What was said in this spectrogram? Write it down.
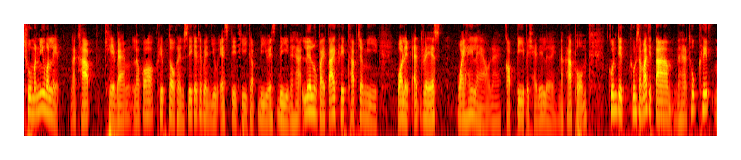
True Money Wallet นะครับ KBank แล้วก็ Cryptocurrency ก็จะเป็น USDT กับ BUSD นะฮะ เลื่อนลงไปใต้คลิปครับ จะมี wallet address ไว้ให้แล้วนะ copy ไปใช้ได้เลยนะครับผม คุณติดคุณสามารถติดตามนะฮะทุกคลิปใ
